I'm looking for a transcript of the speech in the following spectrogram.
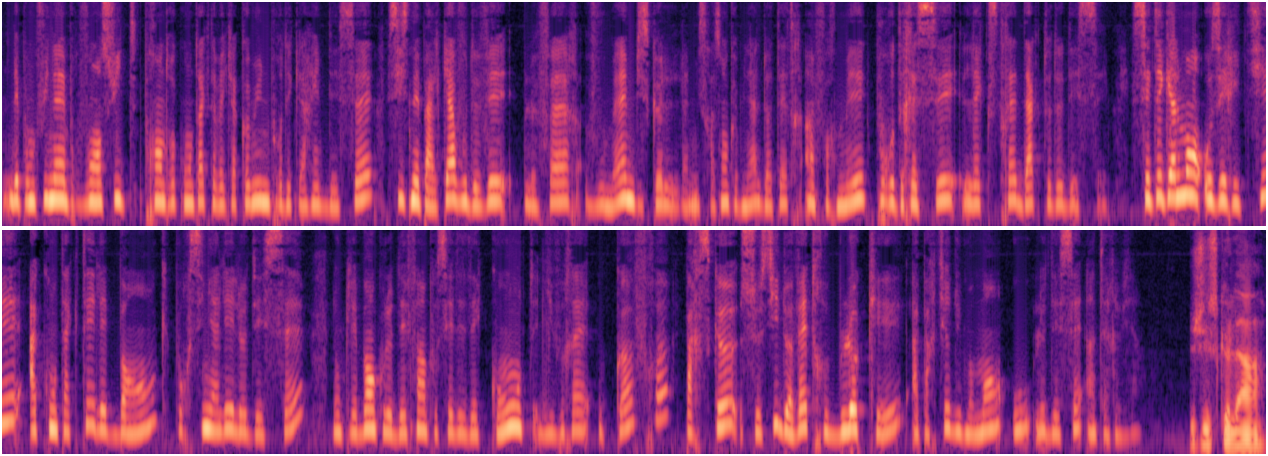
Les pompes funèbres vont ensuite prendre contact avec la commune pour déclarer le décès. Si ce n'est pas le cas, vous devez le faire vous-même puisque l'administration communale doit être informée pour dresser l'extrait d'acte de décès. C'est également aux héritiers à contacter les banques pour signaler le décès. Donc les banques où le défunt possédait des comptes, livrets ou coffres parce que ceux-ci doivent être bloqués à partir du moment où le décès intervient. Jusque-là,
